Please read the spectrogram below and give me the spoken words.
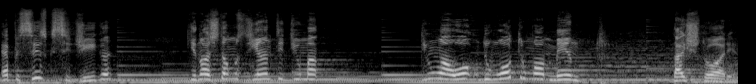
é preciso que se diga que nós estamos diante de uma de, uma, de um outro momento da história.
